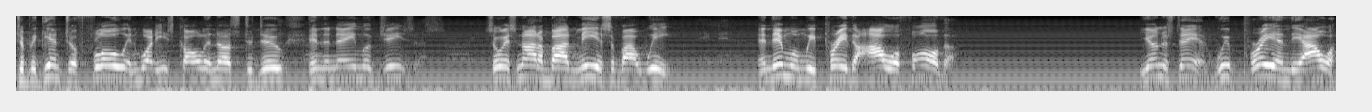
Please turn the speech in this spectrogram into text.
to begin to flow in what He's calling us to do in the name of Jesus. So it's not about me, it's about we. Amen. And then when we pray the Our Father, you understand? We're praying the hour.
